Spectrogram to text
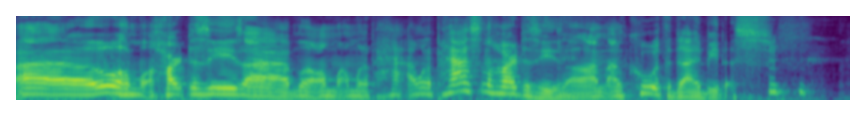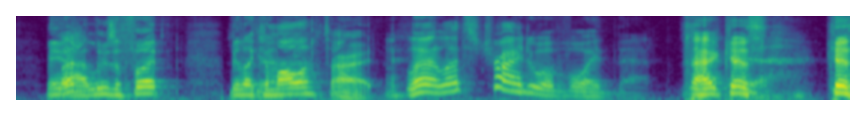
Uh, a little heart disease. I, I'm, I'm gonna pa- I'm gonna pass on the heart disease. I'm, I'm cool with the diabetes. Maybe What? I lose a foot. Be like Kamala. It's all right. Let, let's try to avoid that because Yeah.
